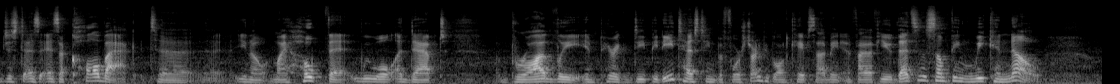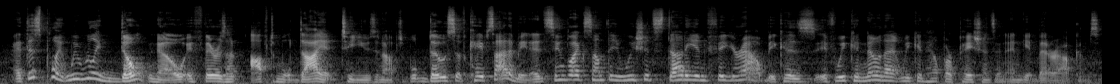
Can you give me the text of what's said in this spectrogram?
just as, as a callback to, uh, you know, my hope that we will adapt broadly empiric DPD testing before starting people on capecitabine and 5FU, that's something we can know. At this point, we really don't know if there is an optimal diet to use an optimal dose of capecitabine. It seems like something we should study and figure out because if we can know that, we can help our patients and, and get better outcomes.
